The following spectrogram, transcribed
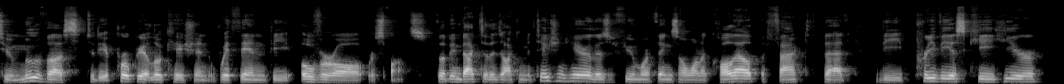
to move us to the appropriate location within the overall response. Flipping back to the documentation here, there's a few more things I want to call out. The fact that the previous key here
